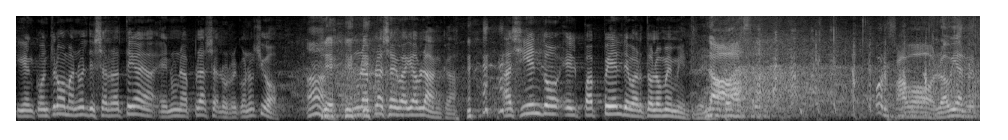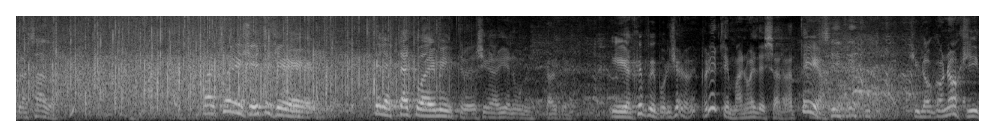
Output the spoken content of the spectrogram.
y encontró a Manuel de Serratea en una plaza, lo reconoció, Ah, en una plaza de Bahía Blanca, haciendo el papel de Bartolomé Mitre. No. Por favor, lo habían reemplazado. Ah, yo dije, este es, eh, esta es la estatua de Mitre, decía ahí en un cartel. Y el jefe de policía lo ve, pero este es Manuel de Serratea. Si lo conozco, si,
